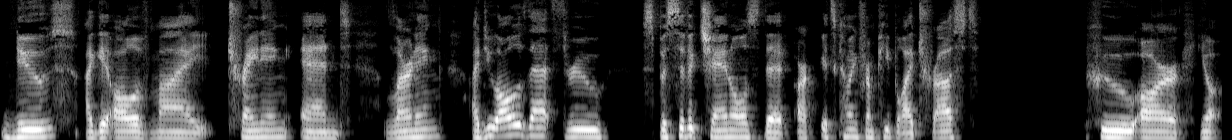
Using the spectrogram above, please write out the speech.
news. I get all of my training and learning. I do all of that through specific channels that are, it's coming from people I trust who are, you know,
